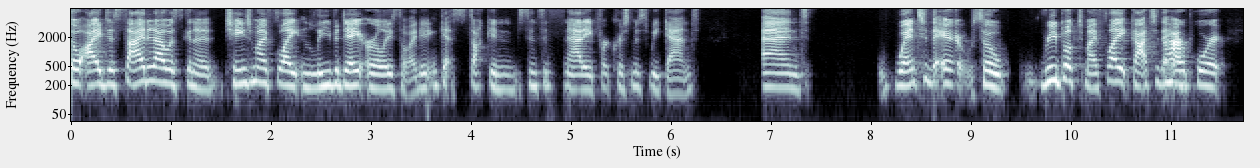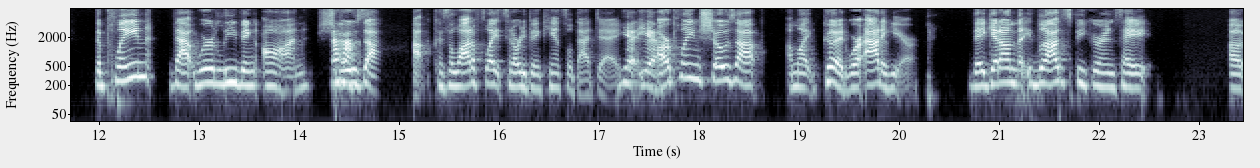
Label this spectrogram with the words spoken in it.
So I decided I was going to change my flight and leave a day early so I didn't get stuck in Cincinnati for Christmas weekend. And went to the air. So rebooked my flight, got to the uh-huh. airport. The plane that we're leaving on shows uh-huh. up because a lot of flights had already been canceled that day. Yeah, yeah. Our plane shows up. I'm like, good, we're out of here. They get on the loudspeaker and say, uh,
